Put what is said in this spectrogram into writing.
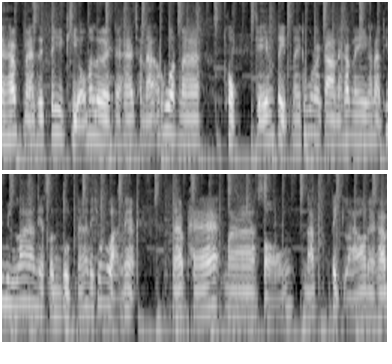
นะครับแมนซิตี้เขียวมาเลยนะฮะชนะรวดมา 6 เกมติดในทุกรายการนะครับในขณะที่วิลล่าเนี่ยสะดุดนะฮะในช่วงหลังเนี่ยนะแพ้มา 2 นัดติดแล้วนะครับ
